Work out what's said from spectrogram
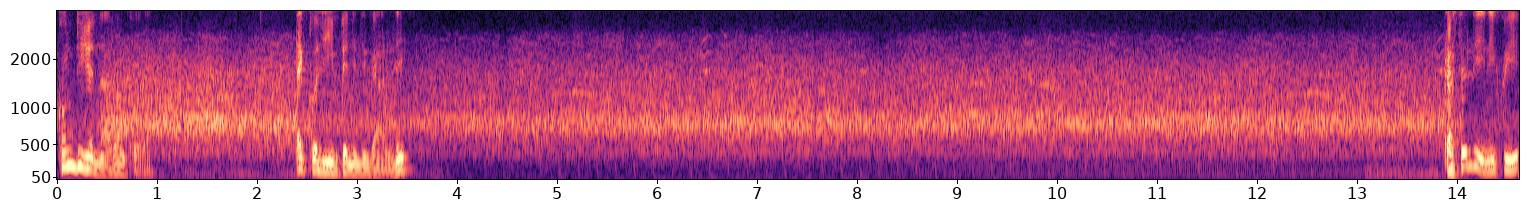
con Di Gennaro ancora. Ecco gli impegni di Galli Castellini qui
